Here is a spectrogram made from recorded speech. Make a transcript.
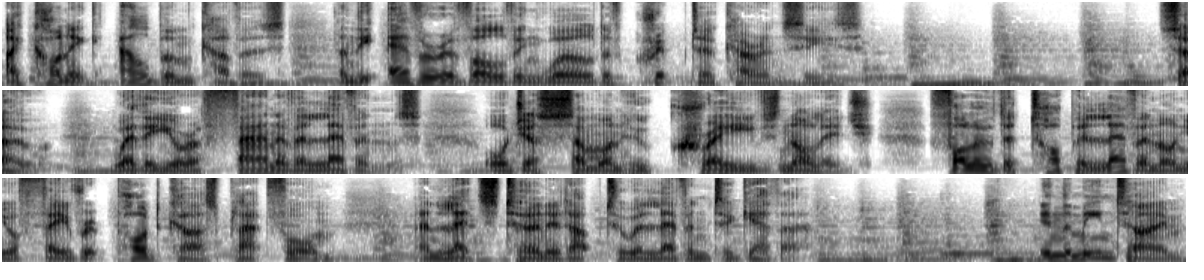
iconic album covers, and the ever evolving world of cryptocurrencies. So, whether you're a fan of 11s or just someone who craves knowledge, follow the top 11 on your favorite podcast platform and let's turn it up to 11 together. In the meantime,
